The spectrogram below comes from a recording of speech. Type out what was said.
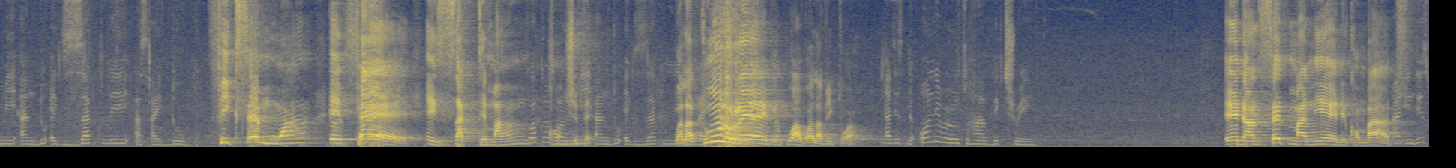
me and do exactly as I do. Fixez-moi et faites exactement Focus comme je fais. exactly Voilà like tout le règle pour avoir la victoire. That is the only rule to have victory. Et dans cette manière de combattre, And in this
